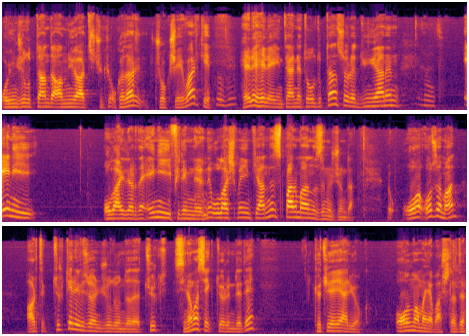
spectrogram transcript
oyunculuktan da anlıyor artık çünkü o kadar çok şey var ki. Hele hele internet olduktan sonra dünyanın Evet. en iyi olaylarına, en iyi filmlerine ulaşma imkanınız parmağınızın ucunda. O, o zaman artık Türk televizyonculuğunda da, Türk sinema sektöründe de kötüye yer yok. Olmamaya başladı.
